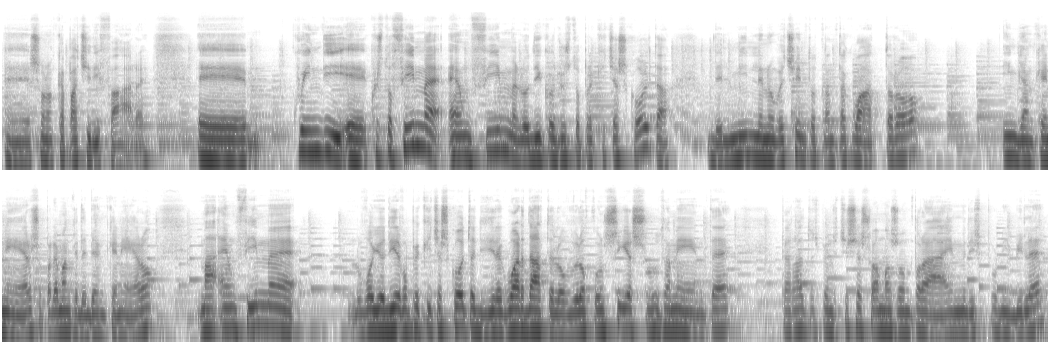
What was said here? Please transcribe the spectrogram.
eh, sono capaci di fare. E quindi eh, questo film è un film, lo dico giusto per chi ci ascolta, del 1984 in bianco e nero, se parliamo anche del bianco e nero, ma è un film, lo voglio dire proprio a chi ci ascolta, di dire guardatelo, ve lo consiglio assolutamente, peraltro spero ci sia su Amazon Prime disponibile.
